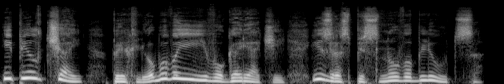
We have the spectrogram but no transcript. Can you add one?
и пил чай, прихлебывая его горячий из расписного блюдца.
